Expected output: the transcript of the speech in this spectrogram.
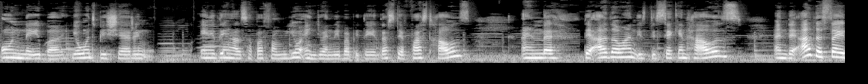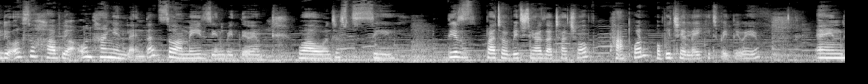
own neighbor you won't be sharing anything else apart from you and your neighbor there. That's the first house. And uh, the other one is the second house and the other side you also have your own hanging line. That's so amazing by the way wow just see this part of it has a touch of purple of which i like it by the way. And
